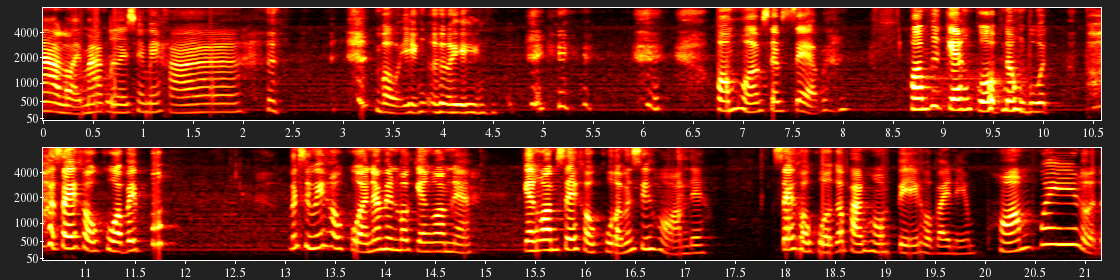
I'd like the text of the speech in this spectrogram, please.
น่าอร่อยมากเลยใช่ไหมคะเบาเองเออเองหอมหอมแสบๆ หอมคือแกงกบน้องบุตรพอใส่ข้าวขัวไปปุ๊บ มันสิวิข้าวขัวนะแมันบอกแกงออมเนี่ยแกงออมใส่ข้าวขัวมันสิหอมเด้ใส่ข้าวขัวก็พังหอมเปรย์เข้าไปเนี่ยหอมห้วยหลด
